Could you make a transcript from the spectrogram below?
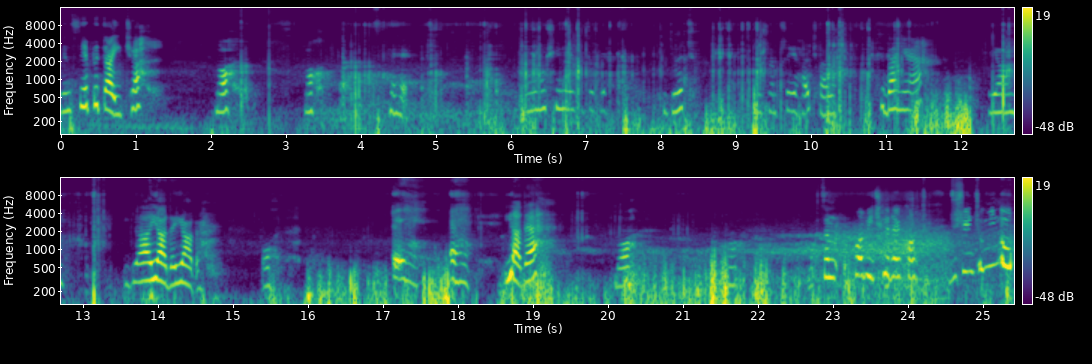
Więc nie pytajcie. No, no. Nie musimy widzowie widzieć. Można przejechać, ale chyba nie. Ja, ja jadę, jadę. O. E, e, jadę, bo, bo, bo chcę pobić rekord 10 minut.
